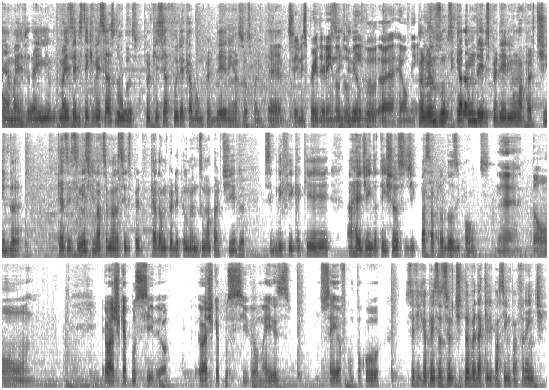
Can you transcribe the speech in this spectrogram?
É, mas aí, mas eles têm que vencer as duas, porque se a Fúria acabam perderem as duas partidas, é, se eles perderem no domingo, é, realmente. Pelo menos um, se cada um deles perderem uma partida, Quer dizer, se nesse final de semana, se eles cada um perder pelo menos uma partida, significa que a Red ainda tem chance de passar para 12 pontos. É, então. Eu acho que é possível. Eu acho que é possível, mas. Não sei, eu fico um pouco. Você fica pensando se o Titã vai dar aquele passinho para frente?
